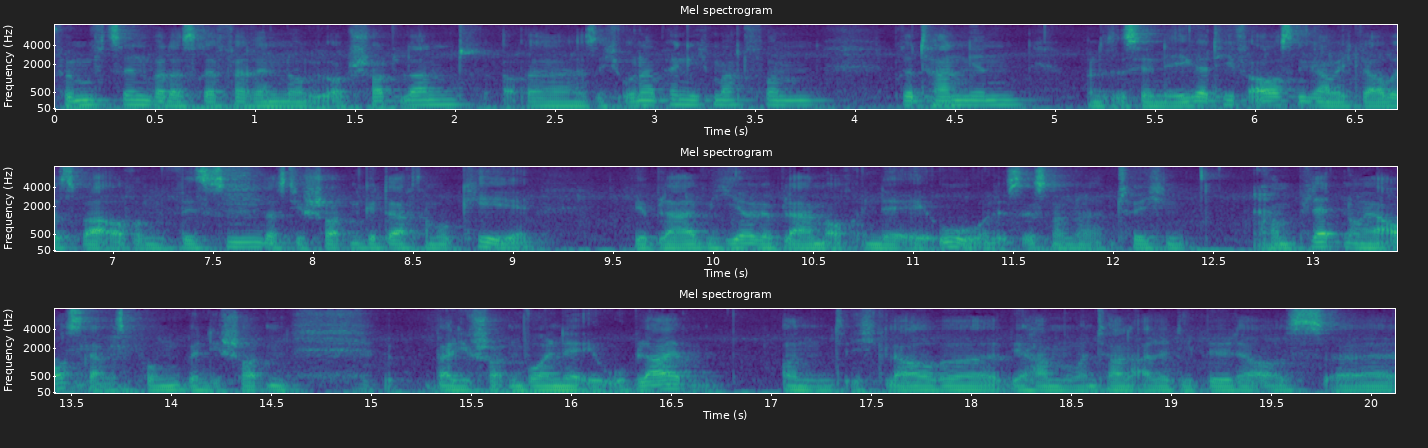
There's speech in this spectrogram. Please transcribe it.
2015 war das Referendum über Schottland äh, sich unabhängig macht von Britannien. Und es ist ja negativ ausgegangen. Ich glaube, es war auch im Wissen, dass die Schotten gedacht haben, okay, wir bleiben hier, wir bleiben auch in der EU. Und es ist natürlich ein komplett neuer Ausgangspunkt, wenn die Schotten, weil die Schotten wollen in der EU bleiben. Und ich glaube, wir haben momentan alle die Bilder aus äh,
